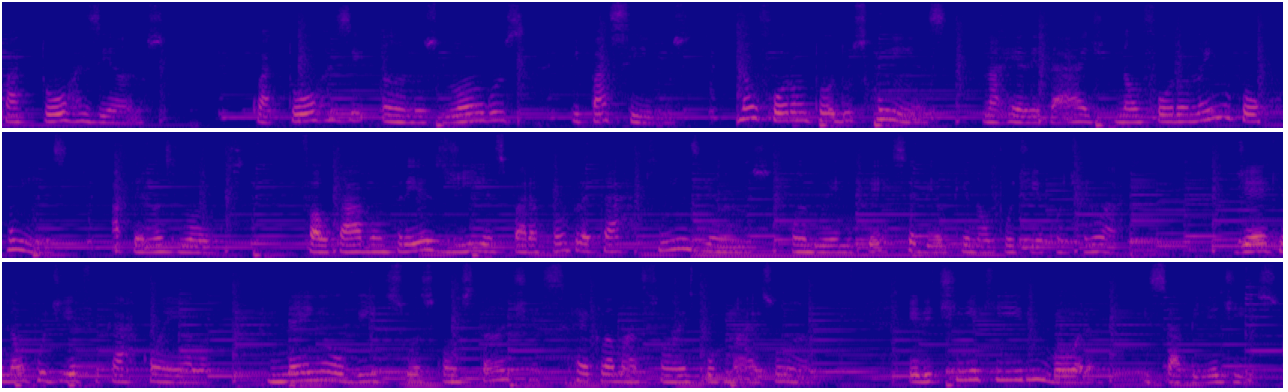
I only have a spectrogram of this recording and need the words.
14 anos. 14 anos longos e passivos. Não foram todos ruins. Na realidade, não foram nem um pouco ruins, apenas longos. Faltavam três dias para completar 15 anos, quando ele percebeu que não podia continuar. Jack não podia ficar com ela, nem ouvir suas constantes reclamações por mais um ano. Ele tinha que ir embora e sabia disso.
